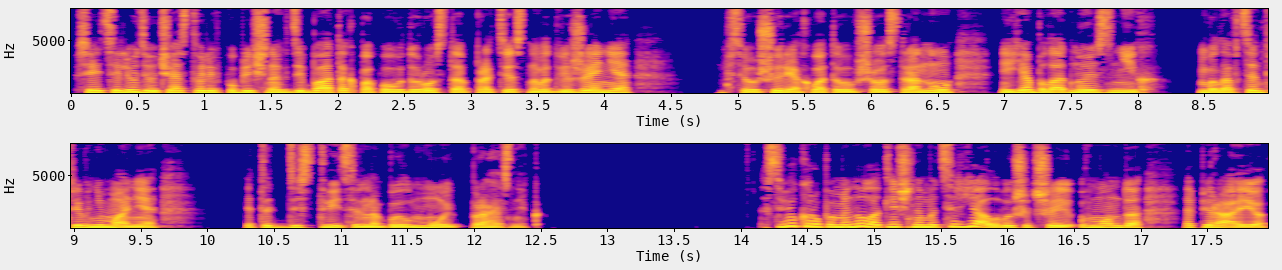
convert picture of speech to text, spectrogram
Все эти люди участвовали в публичных дебатах по поводу роста протестного движения, все шире охватывавшего страну, и я была одной из них, была в центре внимания. Это действительно был мой праздник. Свекор упомянул отличный материал, вышедший в Мондо Операйо,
